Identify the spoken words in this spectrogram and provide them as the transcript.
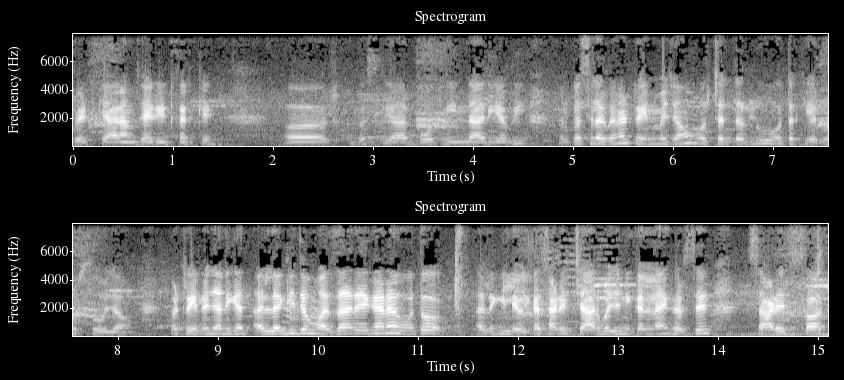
बैठ के आराम से एडिट करके। और बस यार, बहुत नींद आ रही है अभी। मेरे को ऐसा लग रहा है ना ट्रेन में जाऊँ और चद्दर लूँ और तकिया लूँ सो जाऊँ। और ट्रेन में जाने के बाद अलग ही जो मज़ा रहेगा ना, वो तो अलग ही लेवल का। साढ़े चार बजे निकलना है घर से। साढ़े सात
